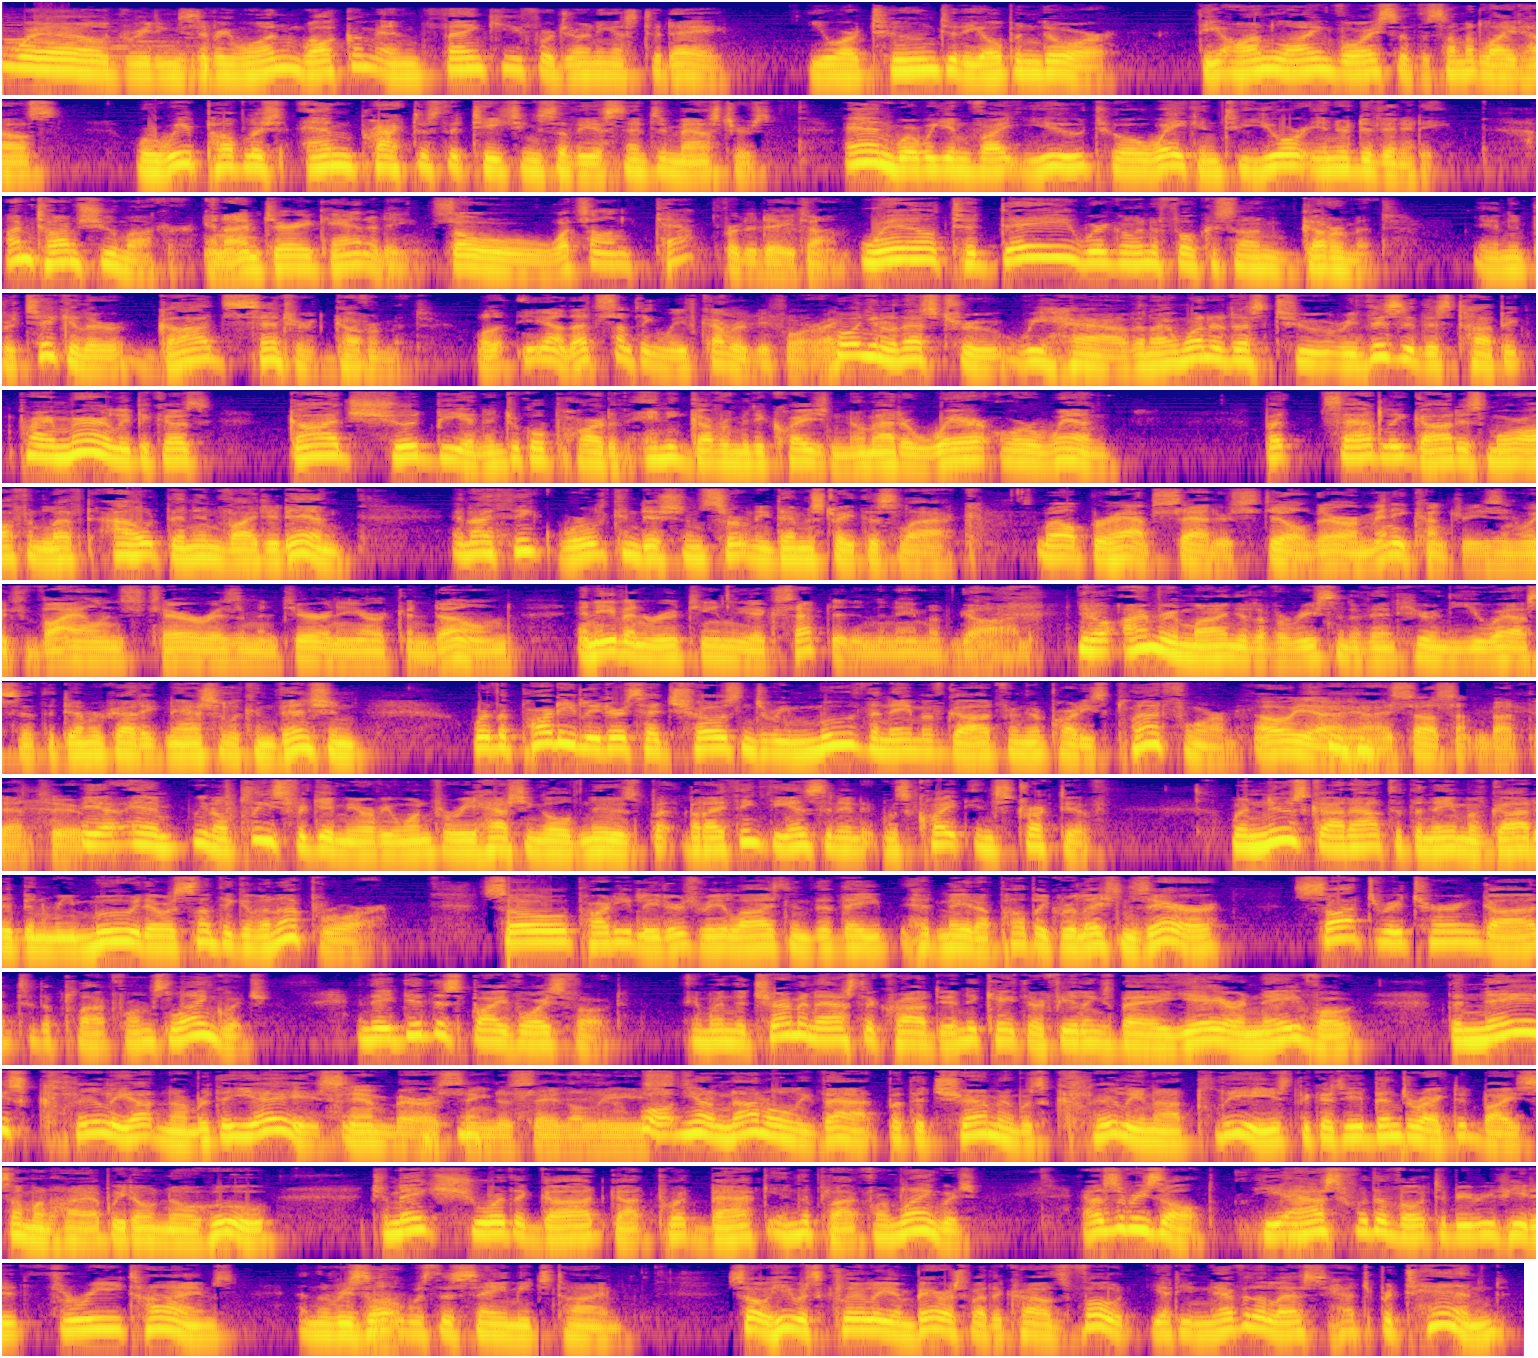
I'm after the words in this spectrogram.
Well, greetings everyone. Welcome and thank you for joining us today. You are tuned to The Open Door, the online voice of the Summit Lighthouse, where we publish and practice the teachings of the Ascended Masters, and where we invite you to awaken to your inner divinity. I'm Tom Schumacher. And I'm Terry Kennedy. So what's on tap for today, Tom? Well, today we're going to focus on government, and in particular, God-centered government. Well, yeah, that's something we've covered before, right? Well, you know, that's true. We have. And I wanted us to revisit this topic primarily because God should be an integral part of any government equation, no matter where or when. But sadly, God is more often left out than invited in. And I think world conditions certainly demonstrate this lack. Well, perhaps sadder still, there are many countries in which violence, terrorism, and tyranny are condoned and even routinely accepted in the name of God. You know, I'm reminded of a recent event here in the U.S. at the Democratic National Convention where the party leaders had chosen to remove the name of God from their party's platform. Oh yeah, yeah, I saw something about that too. Yeah, and you know, please forgive me everyone for rehashing old news, but but I think the incident was quite instructive. When news got out that the name of God had been removed, there was something of an uproar. So party leaders, realizing that they had made a public relations error, sought to return God to the platform's language. And they did this by voice vote. And when the chairman asked the crowd to indicate their feelings by a yay or nay vote, the nays clearly outnumbered the yays. Embarrassing to say the least. Well, you know, not only that, but the chairman was clearly not pleased because he had been directed by someone high up, we don't know who, to make sure that God got put back in the platform language. As a result, he asked for the vote to be repeated three times, and the result was the same each time. So he was clearly embarrassed by the crowd's vote, yet he nevertheless had to pretend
